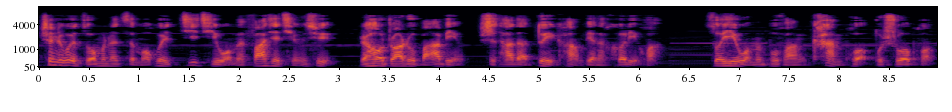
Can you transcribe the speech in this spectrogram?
甚至会琢磨着怎么会激起我们发泄情绪，然后抓住把柄，使他的对抗变得合理化。所以，我们不妨看破不说破。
